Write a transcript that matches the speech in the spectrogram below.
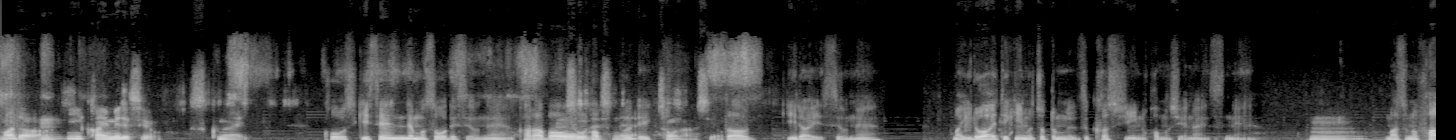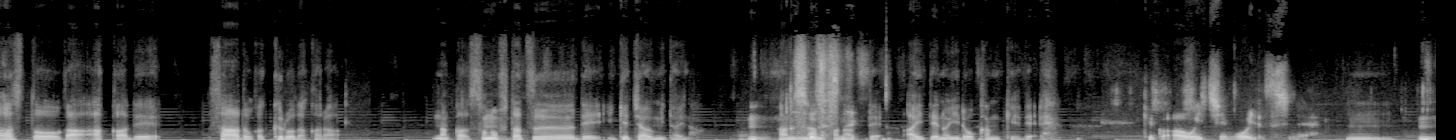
まだうん2回目ですよ。少ない。公式戦でもそうですよね。カラバオカップでね。そうなんですよ。来た以来ですよね。まあ、色合い的にもちょっと難しいのかもしれないですね。うん。まあ、そのファーストが赤で、サードが黒だから、なんかその2つでいけちゃうみたいなうん。感じなのかなって、相手の色関係で。結構青いチーム多いですしね。うん。うん。今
